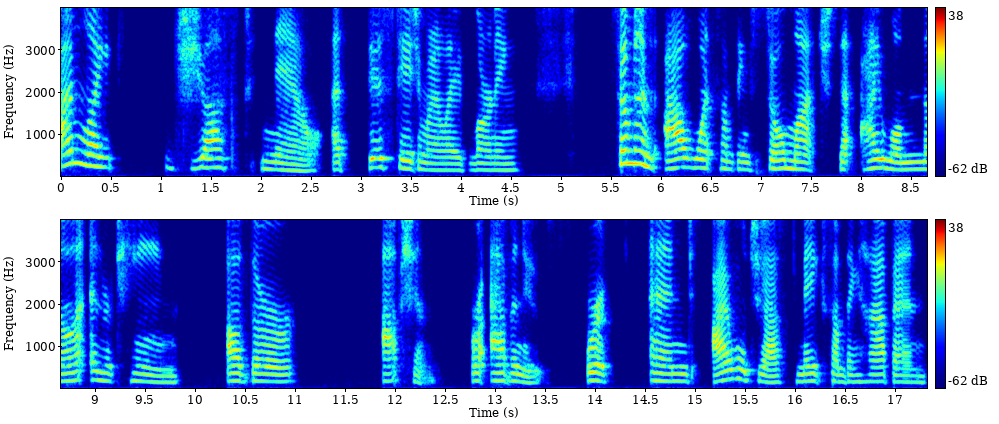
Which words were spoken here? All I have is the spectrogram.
I'm like just now at this stage in my life learning. Sometimes I'll want something so much that I will not entertain other options or avenues or and I will just make something happen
